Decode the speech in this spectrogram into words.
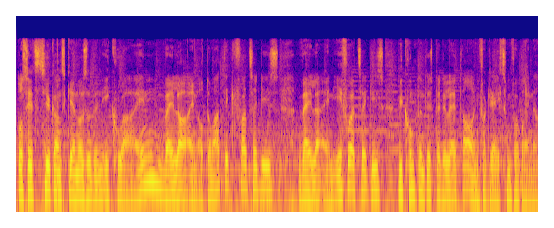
Da setzt hier ganz gerne also den EQA ein, weil er ein Automatikfahrzeug ist, weil er ein E-Fahrzeug ist. Wie kommt denn das bei den Leuten an im Vergleich zum Verbrenner?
